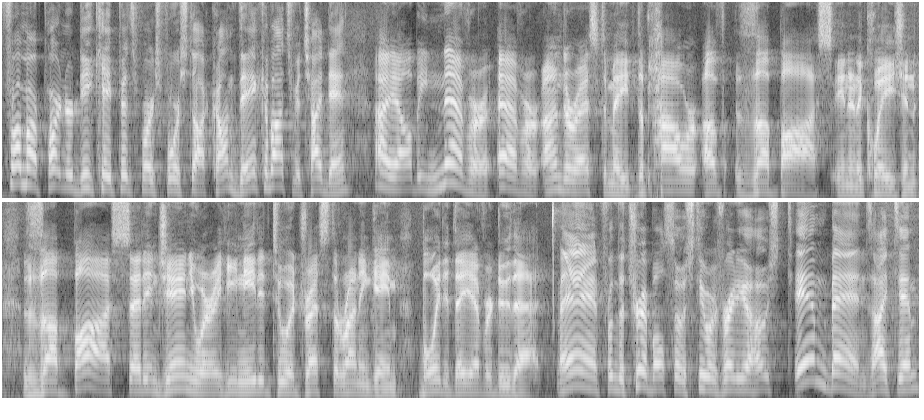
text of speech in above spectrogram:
From our partner, DKPittsburghSports.com, Dan Kovacevic. Hi, Dan. Hi, Alby. Never, ever underestimate the power of the boss in an equation. The boss said in January he needed to address the running game. Boy, did they ever do that. And from the Trib, also Steelers radio host, Tim Benz. Hi, Tim.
